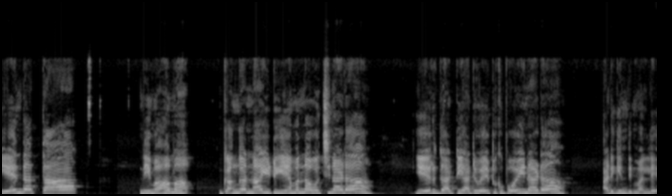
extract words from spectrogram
ఏందత్తా? నీ మామ గంగన్న ఇటు ఏమన్నా వచ్చినాడా? ఏరు దాటి అటువైపుకు పోయినాడా? అడిగింది మల్లె.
